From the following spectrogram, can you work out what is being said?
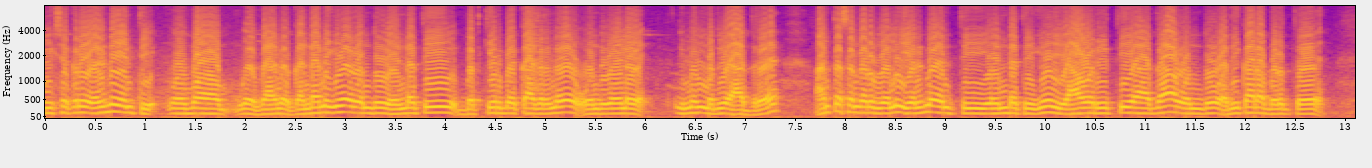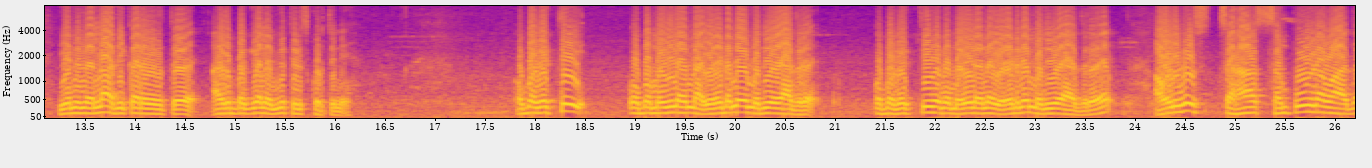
ವೀಕ್ಷಕರು ಎರಡನೇ ಹೆಂಡತಿ, ಒಬ್ಬ ಗಂಡನಿಗೆ ಒಂದು ಹೆಂಡತಿ ಬದುಕಿರ್ಬೇಕಾದ್ರೆ ಒಂದು ವೇಳೆ ಇನ್ನೊಂದು ಮದುವೆ ಆದ್ರೆ, ಅಂತ ಸಂದರ್ಭದಲ್ಲಿ ಎರಡನೇ ಹೆಂಡತಿ, ಹೆಂಡತಿಗೆ ಯಾವ ರೀತಿಯಾದ ಒಂದು ಅಧಿಕಾರ ಬರುತ್ತೆ, ಏನೇನೆಲ್ಲ ಅಧಿಕಾರ ಇರುತ್ತೆ, ಅದ್ರ ಬಗ್ಗೆ ಎಲ್ಲ ನಿಮಗೆ ತಿಳಿಸ್ಕೊಡ್ತೀನಿ. ಒಬ್ಬ ವ್ಯಕ್ತಿ, ಒಬ್ಬ ಮಹಿಳೆಯನ್ನ ಎರಡನೇ ಮದುವೆ ಆದ್ರೆ, ಒಬ್ಬ ವ್ಯಕ್ತಿ, ಒಬ್ಬ ಮಹಿಳೆಯನ್ನ ಎರಡನೇ ಮದುವೆ ಆದ್ರೆ, ಅವಳಿಗೂ ಸಹ ಸಂಪೂರ್ಣವಾದ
